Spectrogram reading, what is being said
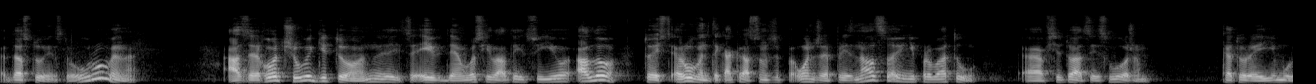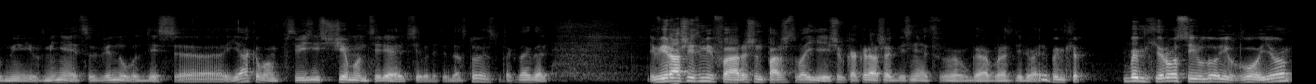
достоинство у Рувена. А зергот шува гетон, эйвдем восхилата и алло. То есть Рувен-то как раз, он же, он же признал свою неправоту в ситуации с ложем, которая ему вменяется в вину вот здесь Яковом, в связи с чем он теряет все вот эти достоинства и так далее. Вираш из Мифарышин Паша Своейшев, как Раша объясняет в разделе Бемхирос и лой гойо,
